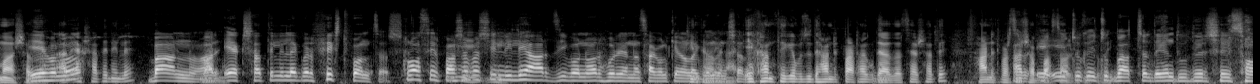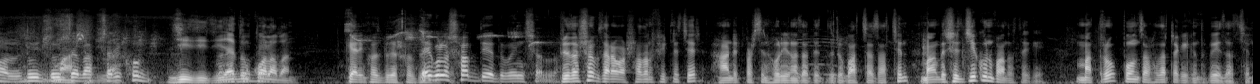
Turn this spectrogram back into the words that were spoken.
মাশাআল্লাহ। এ হলো- আর একসাথে নিলে? বাহান্ন আর একসাথে নিলে একবার ফিক্সড পঞ্চাশ। ক্রসের পাশাপাশি নিলে আর জীবন আর হরিয়ানা ছাগল কেনা লাগবে না না। এখান থেকে যদি হান্ড্রেড পাঠা দেওয়া যাচ্ছে এর সাথে হান্ড্রেড আর পার্সেন্ট সব এ- বাচ্চা এইটুকু আসবে এইটুক বাচ্চার দেখেন দুধের সেই সন দুই দুইটা মাশাআল্লাহ। বাচ্চারই খুব জি জি জি একদম কলাবান। ক্যারিং খরচ বিকাশ খরচ এগুলো সব দিয়ে দেবো ইনশাল্লাহ প্রিয় দর্শক যারা অসাধারণ ফিটনেসের হান্ড্রেড পার্সেন্ট হরিয়ানা জাতের দুটো বাচ্চা চাচ্ছেন বাংলাদেশের যে কোনো প্রান্ত থেকে মাত্র পঞ্চাশ হাজার টাকা কিন্তু পেয়ে যাচ্ছেন।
